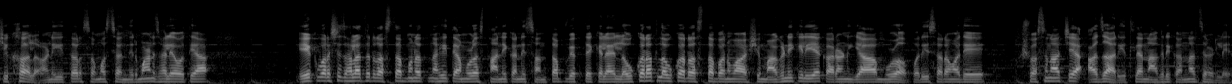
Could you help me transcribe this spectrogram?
चिखल आणि इतर समस्या निर्माण झाल्या होत्या. एक वर्ष झाला तर रस्ता बनत नाही त्यामुळं स्थानिकांनी संताप व्यक्त केला आहे लवकरात लवकर रस्ता बनवा अशी मागणी केली आहे कारण यामुळं परिसरामध्ये श्वसनाचे आजार इथल्या नागरिकांना जडलेत.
